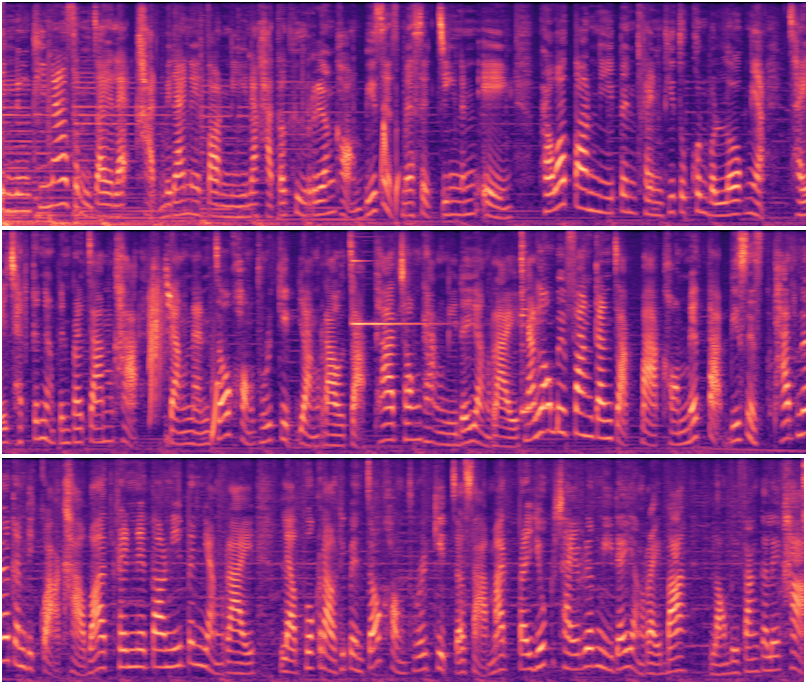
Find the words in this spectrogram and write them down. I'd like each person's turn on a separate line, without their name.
สิ่งหนึ่งที่น่าสนใจและขาดไม่ได้ในตอนนี้นะคะ ก็คือเรื่องของ business messaging นั่นเอง เพราะว่าตอนนี้เป็นเทรนด์ที่ทุกคนบนโลกเนี่ยใช้แชทกันอย่างเป็นประจำค่ะ ดังนั้นเจ้าของธุรกิจอย่างเราจะพลาดช่องทางนี้ได้อย่างไร งั้นลองไปฟังกันจากปากของ Meta Business Partner กันดีกว่าค่ะว่าเทรนด์ในตอนนี้เป็นอย่างไร แล้วพวกเราที่เป็นเจ้าของธุรกิจจะสามารถประยุกต์ใช้เรื่องนี้ได้อย่างไรบ้าง ลองไปฟังกันเลยค่ะ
